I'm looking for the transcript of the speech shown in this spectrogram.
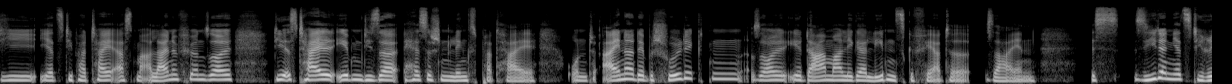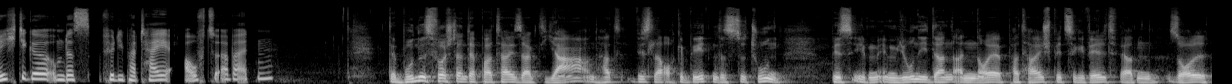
die jetzt die Partei erstmal alleine führen soll, die ist Teil eben dieser hessischen Linkspartei. Und einer der Beschuldigten soll ihr damaliger Lebensgefährte sein. Ist sie denn jetzt die richtige, um das für die Partei aufzuarbeiten? Der Bundesvorstand der Partei sagt ja und hat Wissler auch gebeten, das zu tun, bis eben im Juni dann eine neue Parteispitze gewählt werden soll.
